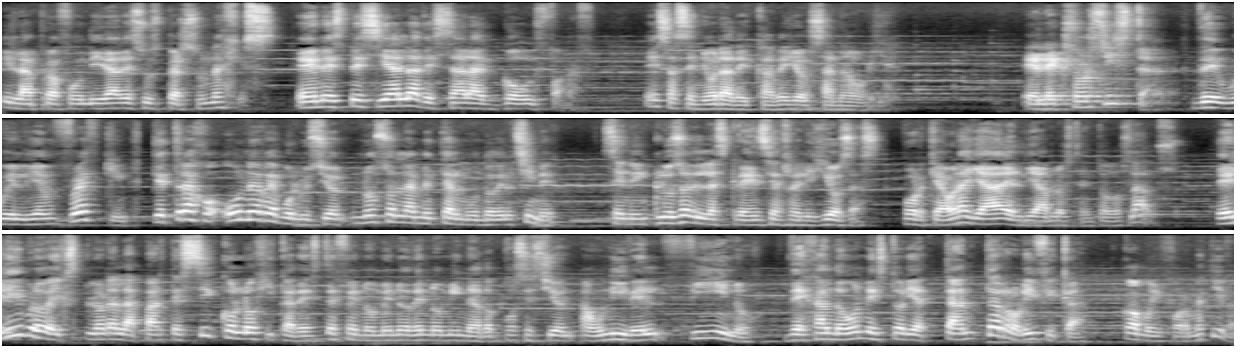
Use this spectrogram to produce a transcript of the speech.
y la profundidad de sus personajes, en especial la de Sarah Goldfarb, esa señora de cabello zanahoria. El exorcista, de William Friedkin, que trajo una revolución no solamente al mundo del cine, sino incluso de las creencias religiosas, porque ahora ya el diablo está en todos lados. El libro explora la parte psicológica de este fenómeno denominado posesión a un nivel fino, dejando una historia tan terrorífica como informativa.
